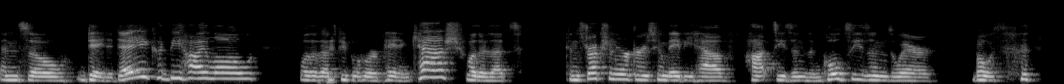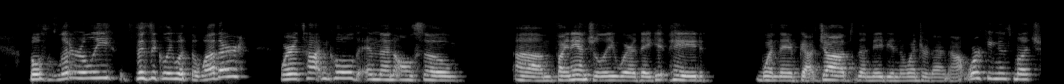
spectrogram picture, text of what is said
And so day to day could be high low, whether that's people who are paid in cash, whether that's construction workers who maybe have hot seasons and cold seasons where both both literally physically with the weather where it's hot and cold and then also um, financially where they get paid when they've got jobs then maybe in the winter they're not working as much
